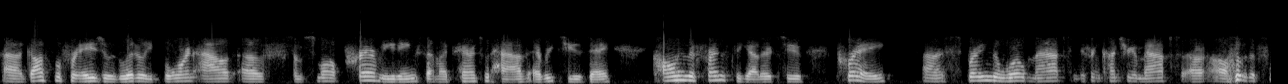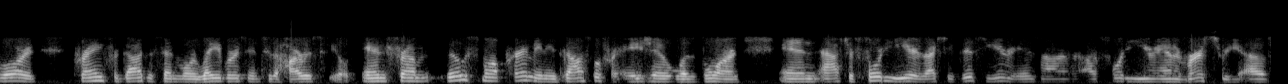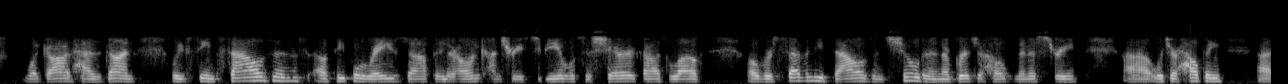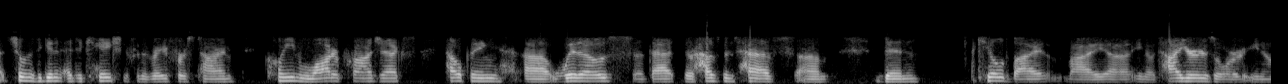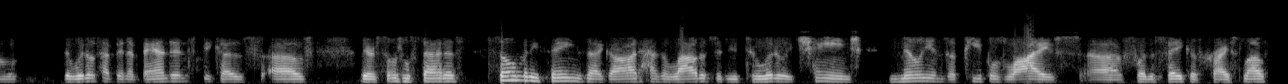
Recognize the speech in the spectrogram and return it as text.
uh, Gospel for Asia was literally born out of some small prayer meetings that my parents would have every Tuesday, calling their friends together to pray, uh, spreading the world maps and different country maps uh, all over the floor, and praying for God to send more laborers into the harvest field. And from those small prayer meetings, Gospel for Asia was born. And after 40 years, actually this year is our, our 40 year anniversary of what God has done. We've seen thousands of people raised up in their own countries to be able to share God's love. Over 70,000 children in our Bridge of Hope ministry, uh, which are helping uh, children to get an education for the very first time, clean water projects, helping uh, widows that their husbands have um, been killed by by uh, you know tigers or you know the widows have been abandoned because of their social status. So many things that God has allowed us to do to literally change millions of people's lives uh, for the sake of Christ's love.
